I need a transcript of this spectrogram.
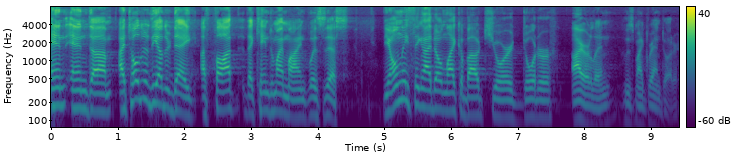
and and um, I told her the other day, a thought that came to my mind was this the only thing I don't like about your daughter, Ireland, who's my granddaughter,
